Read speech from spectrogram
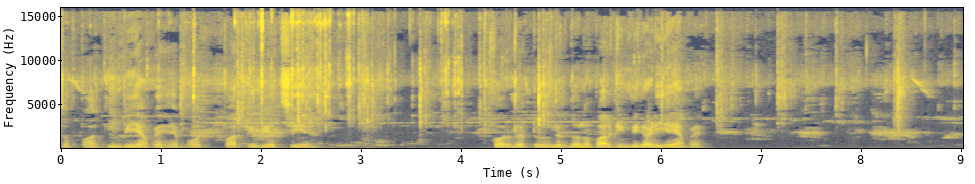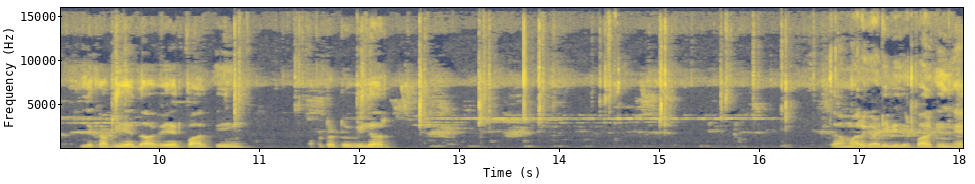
तो पार्किंग भी यहाँ पे है, बहुत पार्किंग भी अच्छी है। फोर व्हीलर, टू व्हीलर दोनों पार्किंग भी गाड़ी है यहाँ पे। लिखा भी है the where parking auto two wheeler तो हमारी गाड़ी भी इधर पार्किंग है।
